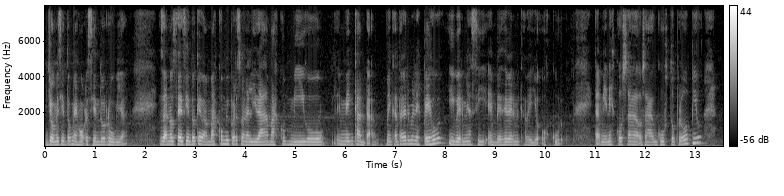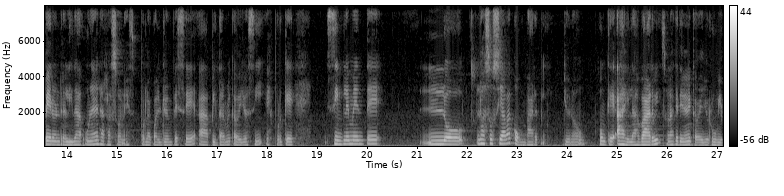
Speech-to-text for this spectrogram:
yo me siento mejor siendo rubia. O sea, no sé, siento que va más con mi personalidad, más conmigo. Me encanta, me encanta verme al espejo y verme así en vez de ver mi cabello oscuro. También es cosa, o sea, gusto propio, pero en realidad una de las razones por la cual yo empecé a pintarme el cabello así es porque simplemente lo, lo asociaba con Barbie, you know, con que, ay, las Barbie son las que tienen el cabello rubio,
